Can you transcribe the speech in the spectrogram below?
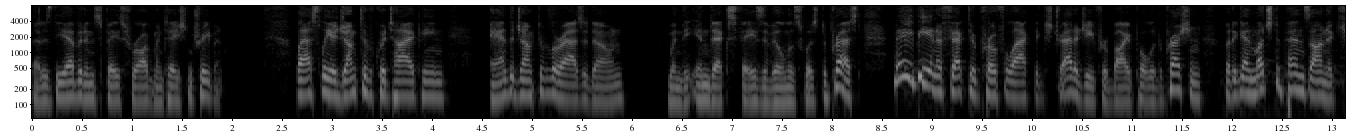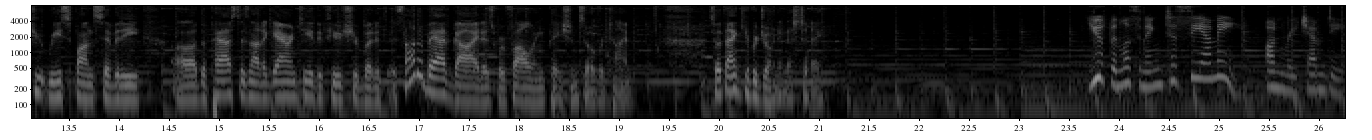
That is the evidence base for augmentation treatment. Lastly, adjunctive quetiapine and adjunctive lurasidone, when the index phase of illness was depressed, may be an effective prophylactic strategy for bipolar depression. But again, much depends on acute responsivity. Uh, the past is not a guarantee of the future, but it's not a bad guide as we're following patients over time. So thank you for joining us today. You've been listening to CME on ReachMD.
